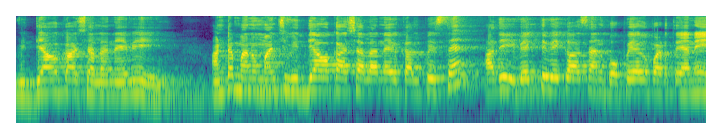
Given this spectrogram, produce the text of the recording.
విద్యావకాశాలు అనేవి అంటే మనం మంచి విద్యావకాశాలు అనేవి కల్పిస్తే అది వ్యక్తి వికాసానికి ఉపయోగపడతాయని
